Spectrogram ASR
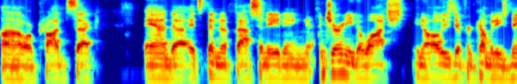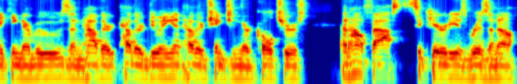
uh, or ProdSec, and uh, it's been a fascinating journey to watch. You know, all these different companies making their moves and how they're how they're doing it, how they're changing their cultures, and how fast security has risen up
